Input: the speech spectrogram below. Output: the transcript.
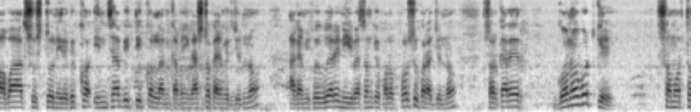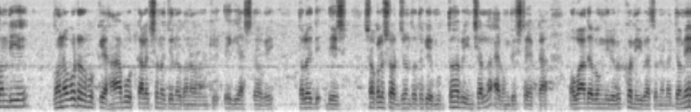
অবাধ, সুষ্ঠু, নিরপেক্ষ ইনসাফ ভিত্তিক কল্যাণকামী রাষ্ট্র কায়েমের জন্য আগামী ফেব্রুয়ারি নির্বাচনকে ফলপ্রসূ করার জন্য সরকারের গণভোটকে সমর্থন দিয়ে গণভোটের পক্ষে হাঁ ভোট কালেকশনের জন্য গণভোটকে এগিয়ে আসতে হবে। তাহলে দেশ সকল ষড়যন্ত্র থেকে মুক্ত হবে ইনশাল্লাহ এবং দেশটা একটা অবাধ এবং নিরপেক্ষ নির্বাচনের মাধ্যমে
